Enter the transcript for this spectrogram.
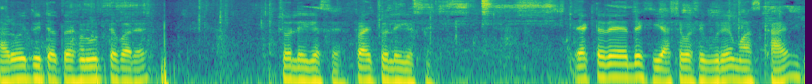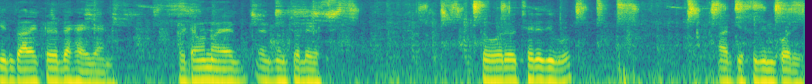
আর ওই দুইটা তো এখন উঠতে পারে। চলে গেছে, প্রায় চলে গেছে। একটারে দেখি আশেপাশে ঘুরে মাছ খায়, কিন্তু আরেকটারে দেখাই যায় না। ওইটা মনে হয় এক- একদম চলে গেছে। তো ওরেও ছেড়ে দিব। আর কিছুদিন পরে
